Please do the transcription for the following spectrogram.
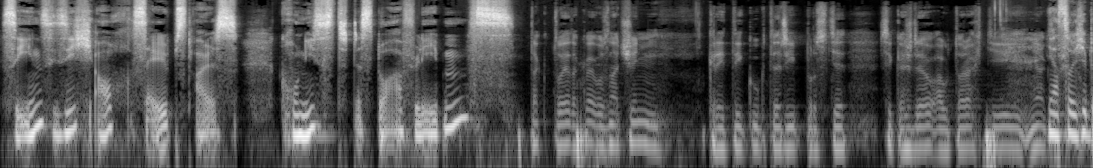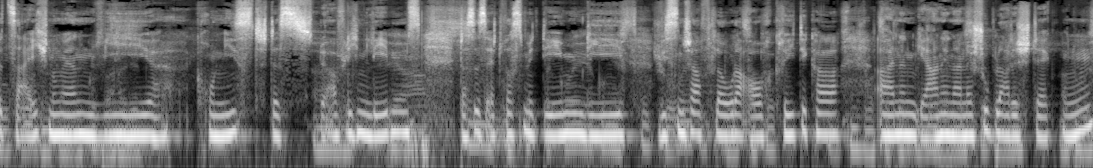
Sehen Sie sich auch selbst als Chronist des Dorflebens? kritiků, kteří prostě si každého autora chtějí nějak Ja, solche Bezeichnungen wie Chronist des dörflichen Lebens, das ist etwas, mit dem die Wissenschaftler oder auch Kritiker einen gerne in eine Schublade stecken.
